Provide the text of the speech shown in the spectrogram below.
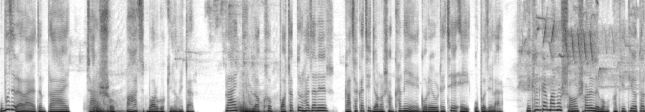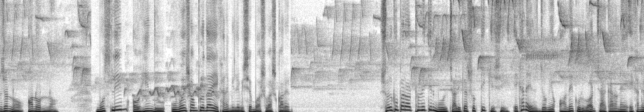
উপজেলার আয়তন প্রায় চারশো পাঁচ বর্গ কিলোমিটার। প্রায় তিন লক্ষ পঁচাত্তর হাজারের কাছাকাছি জনসংখ্যা নিয়ে গড়ে উঠেছে এই উপজেলা। এখানকার মানুষ সহজ, সরল এবং আতিথেয়তার জন্য অনন্য। মুসলিম ও হিন্দু উভয় সম্প্রদায় এখানে মিলেমিশে বসবাস করেন। শৈলকুপার অর্থনীতির মূল চালিকা শক্তি কৃষি। এখানের জমি অনেক উর্বর, যার কারণে এখানে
